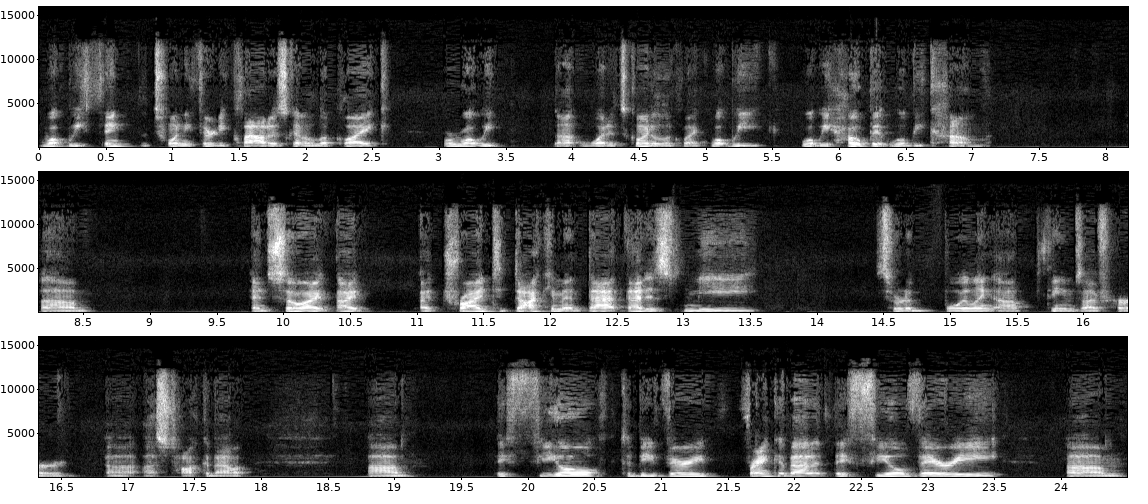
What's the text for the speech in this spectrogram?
what we think the 2030 cloud is going to look like, or what we not what it's going to look like, what we what we hope it will become. Um, and so I, I I tried to document that. That is me sort of boiling up themes I've heard uh, us talk about. Um, they feel, to be very frank about it, they feel very. Um,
